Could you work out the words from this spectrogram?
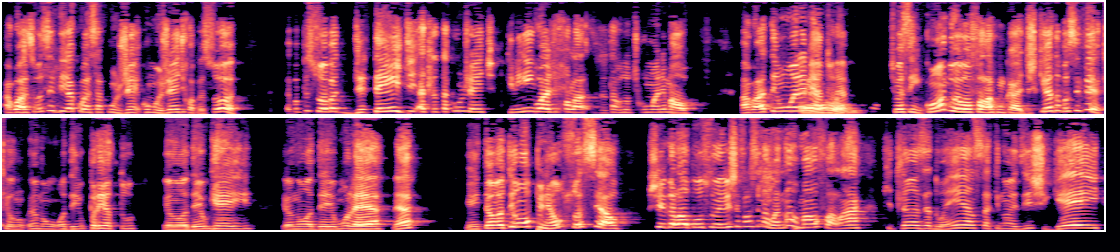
Agora, se você vier conversar com gente, como gente com a pessoa, a pessoa vai, tende a tratar com gente, porque ninguém gosta de falar, tratar os outros como um animal. Agora tem um elemento, é, né? Tipo assim, quando eu vou falar com um cara de esquerda, você vê que eu, eu não odeio preto, eu não odeio gay, eu não odeio mulher, né? Então eu tenho uma opinião social. Chega lá o bolsonarista e fala assim: não, é normal falar que trans é doença, que não existe gay, que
